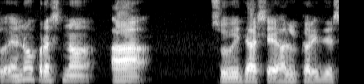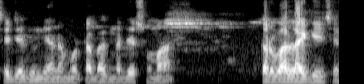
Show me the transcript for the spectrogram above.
તો એનો પ્રશ્ન આ સુવિધા છે, હલ કરી દેશે, જે દુનિયાના મોટાભાગના દેશોમાં કરવા લાગી છે.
